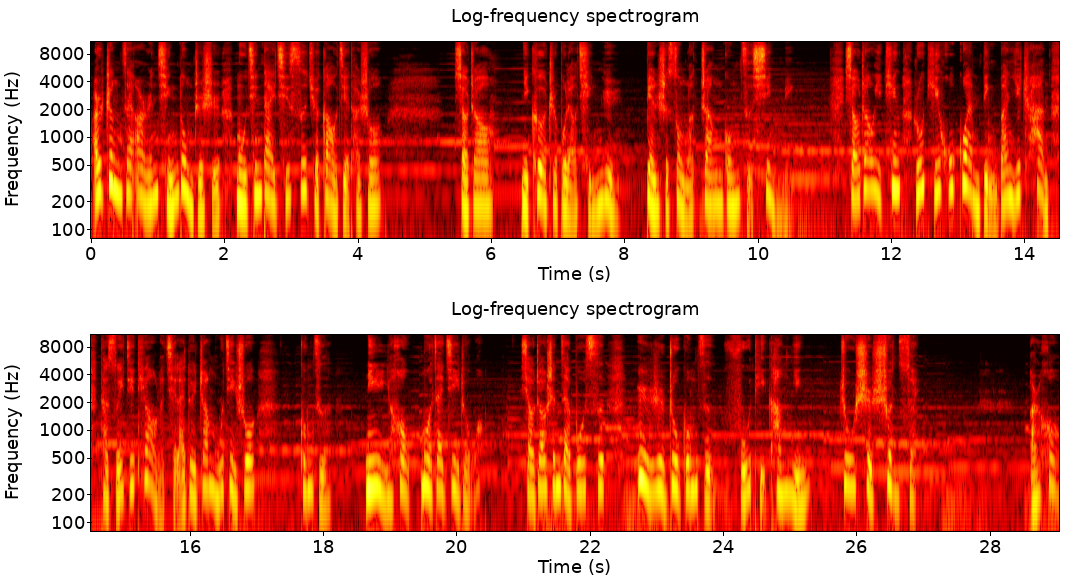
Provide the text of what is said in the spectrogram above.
而正在二人情动之时，母亲戴其思却告诫他说：“小昭，你克制不了情欲。”便是送了张公子性命。小昭一听，如醍醐灌顶般一颤，他随即跳了起来，对张无忌说：“公子，你以后莫再记着我。小昭身在波斯，日日祝公子福体康宁，诸事顺遂。”而后，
